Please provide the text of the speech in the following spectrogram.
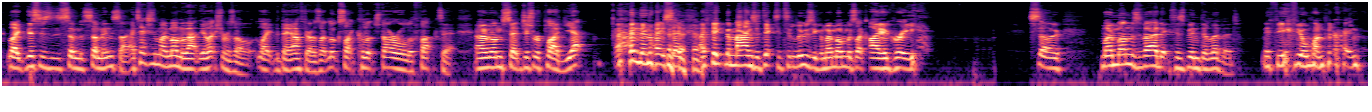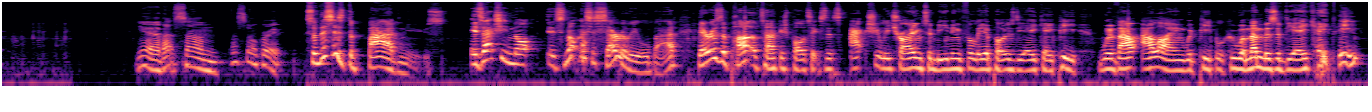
Like this is some some insight. I texted my mum about the election result like the day after. I was like, "Looks like Kılıçdaroğlu fucked it." And my mum said, just replied, "Yep." And then I said, "I think the man's addicted to losing." And my mum was like, "I agree." So, my mum's verdict has been delivered. If, you, if you're wondering. yeah, that's, um, that's not great. So this is the bad news. It's actually not. It's not necessarily all bad. There is a part of Turkish politics that's actually trying to meaningfully oppose the AKP without allying with people who were members of the AKP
